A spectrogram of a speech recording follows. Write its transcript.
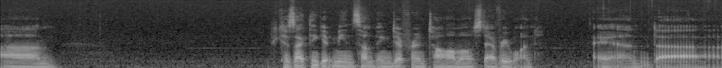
Um, because I think it means something different to almost everyone. And, uh,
